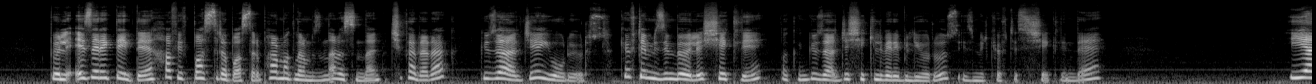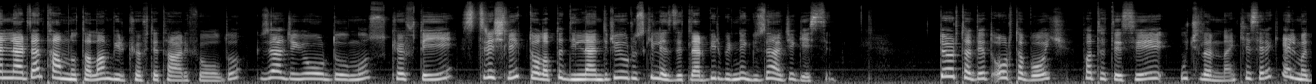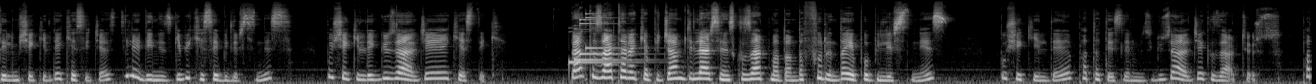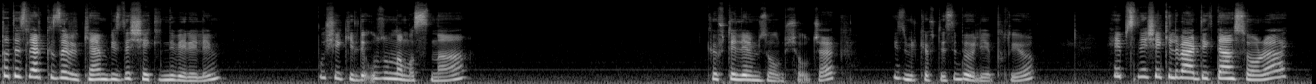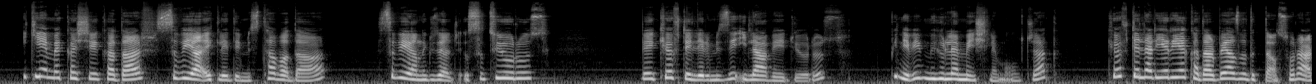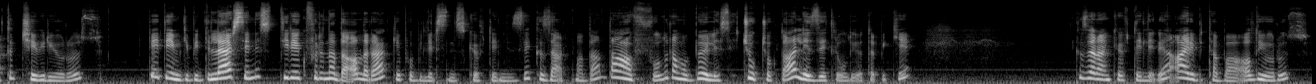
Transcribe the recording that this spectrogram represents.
Böyle ezerek değil de hafif bastıra bastıra parmaklarımızın arasından çıkararak güzelce yoğuruyoruz. Köftemizin böyle şekli, bakın güzelce şekil verebiliyoruz İzmir köftesi şeklinde. Yiyenlerden tam not alan bir köfte tarifi oldu. Güzelce yoğurduğumuz köfteyi streçleyip dolapta dinlendiriyoruz ki lezzetler birbirine güzelce geçsin. 4 adet orta boy patatesi uçlarından keserek elma dilim şekilde keseceğiz. Dilediğiniz gibi kesebilirsiniz. Bu şekilde güzelce kestik. Ben kızartarak yapacağım. Dilerseniz kızartmadan da fırında yapabilirsiniz. Bu şekilde patateslerimizi güzelce kızartıyoruz. Patatesler kızarırken biz de şeklini verelim. Bu şekilde uzunlamasına köftelerimiz olmuş olacak. İzmir köftesi böyle yapılıyor. Hepsine şekil verdikten sonra 2 yemek kaşığı kadar sıvı yağ eklediğimiz tavada sıvı yağını güzelce ısıtıyoruz ve köftelerimizi ilave ediyoruz. Bir nevi mühürleme işlemi olacak. Köfteler yarıya kadar beyazladıktan sonra artık çeviriyoruz. Dediğim gibi dilerseniz direkt fırına da alarak yapabilirsiniz köftenizi kızartmadan. Daha hafif olur ama böylesi çok çok daha lezzetli oluyor tabii ki. Kızaran köfteleri ayrı bir tabağa alıyoruz.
